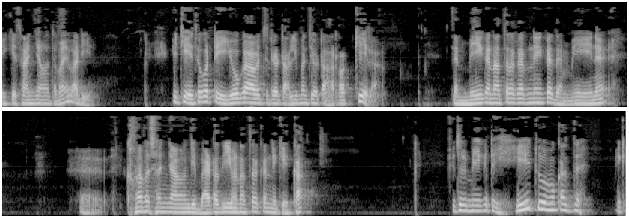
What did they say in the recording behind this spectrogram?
ඒකේ සංඥාව තමයි වදින්නේ. ඉතින් එතකොට මේ යෝගාවචරයට අලිමන්තියට හරක් කියලා. දැන් මේක නතර කරන එක දැන් මේ එන කාම සංඥාවන්ගේ බැට දීම නතර කරන එක එකක්. ඒතර මේකට හේතුව මොකද්ද? මේක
